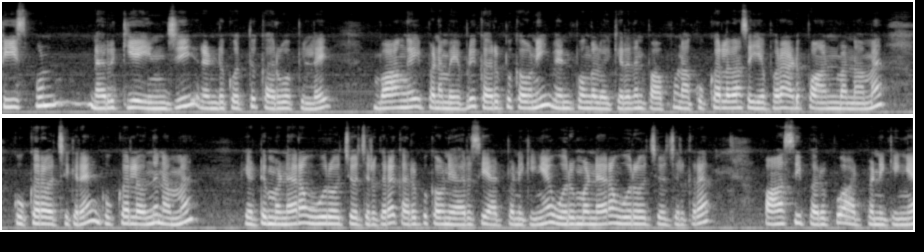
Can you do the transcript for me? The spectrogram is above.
டீஸ்பூன் நறுக்கிய இஞ்சி. ரெண்டு கொத்து கருவேப்பிள்ளை வாங்க இப்போ நம்ம எப்படி கருப்பு கவுனி வெண்பொங்கல் வைக்கிறதுன்னு பார்ப்போம். நான் குக்கரில் தான் செய்ய போகிறேன் அடுப்பு ஆன் பண்ணாமல் குக்கரை வச்சுக்கிறேன். குக்கரில் வந்து நம்ம எட்டு மணி நேரம் ஊற வச்சு வச்சுருக்கிற கருப்பு கவுனி அரிசி ஆட் பண்ணிக்கிங்க. ஒரு மணி நேரம் ஊற வச்சு வச்சுருக்கிற பாசி பருப்பு ஆட் பண்ணிக்கிங்க.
